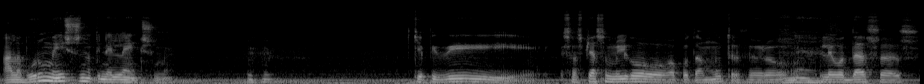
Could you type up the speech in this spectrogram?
Αλλά μπορούμε ίσως να την ελέγξουμε. Μμμ. Και επειδή σας πιάσαμε λίγο από τα μούτρα θεωρώ, Ναι. λέγοντάς σας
